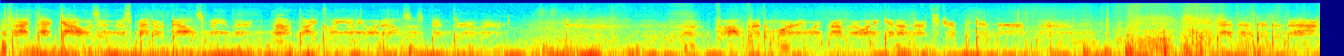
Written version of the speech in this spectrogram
The fact that cow is in this meadow tells me they're not likely anyone else has been through here. Well, for the morning, we probably want to get on that strip of timber up there. You guys are good with that.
